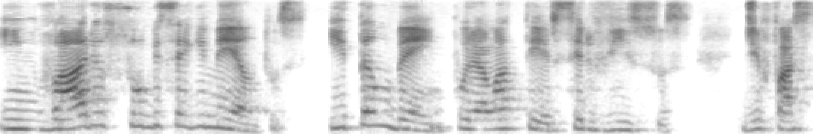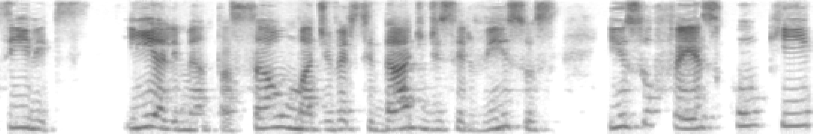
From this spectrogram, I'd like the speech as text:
em vários subsegmentos, e também por ela ter serviços de facilities e alimentação, uma diversidade de serviços, isso fez com que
